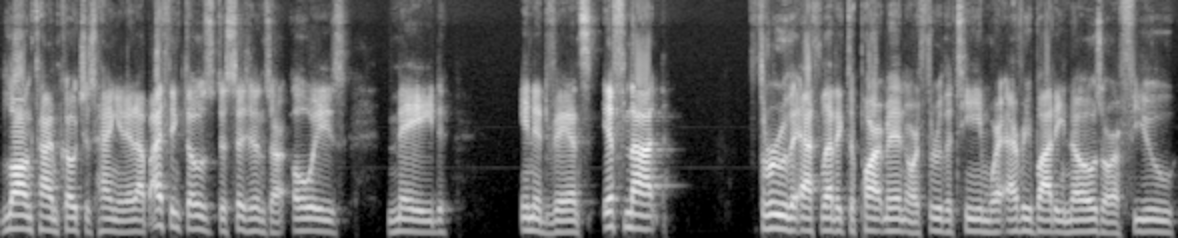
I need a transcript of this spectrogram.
longtime coaches hanging it up. I think those decisions are always made in advance, if not through the athletic department or through the team where everybody knows or a few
